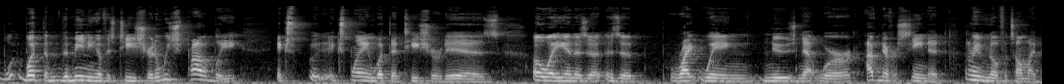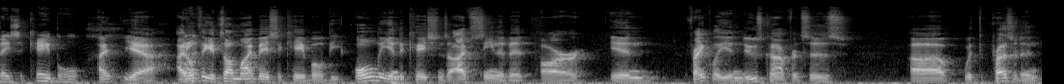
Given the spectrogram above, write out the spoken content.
what the, the meaning of his T-shirt, and we should probably ex- explain what that T-shirt is. OAN is a is a right wing news network. I've never seen it. I don't even know if it's on my basic cable. I, yeah, I don't think it's on my basic cable. The only indications I've seen of it are in, frankly, in news conferences uh, with the president,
